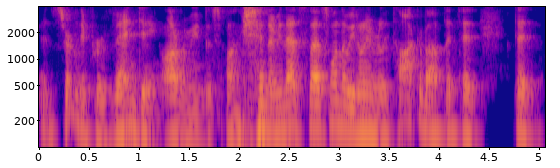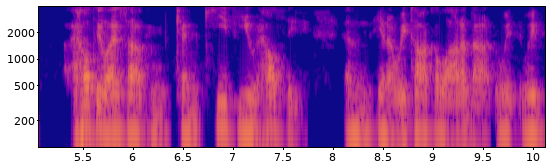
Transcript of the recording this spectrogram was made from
and certainly preventing autoimmune dysfunction. I mean that's that's one that we don't even really talk about but that that a healthy lifestyle can can keep you healthy. And you know we talk a lot about we, we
